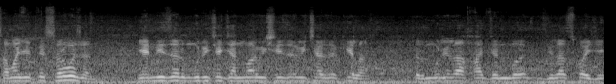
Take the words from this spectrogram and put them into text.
समाजातले सर्वजण यांनी जर मुलीच्या जन्माविषयी जर विचार जर केला तर मुलीला हा जन्म दिलाच पाहिजे.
